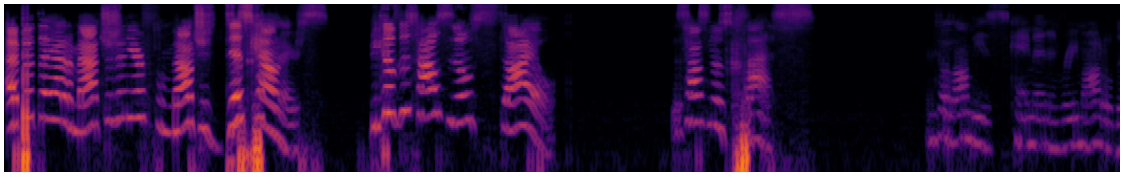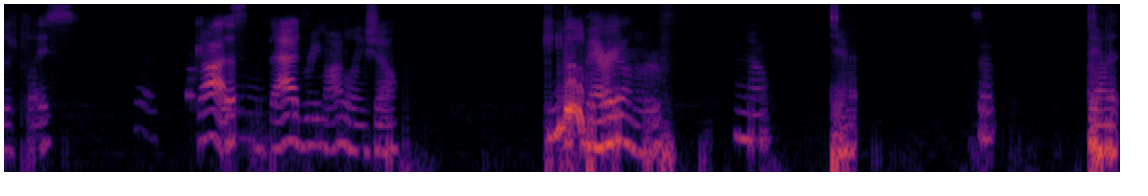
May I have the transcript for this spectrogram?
I bet they had a mattress in here from mattress discounters. Because this house knows style. This house knows class. Until zombies came in and remodeled this place. God, that's bad remodeling show. Can you build a barrier on the roof? No. Damn it. What's up? Damn it.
